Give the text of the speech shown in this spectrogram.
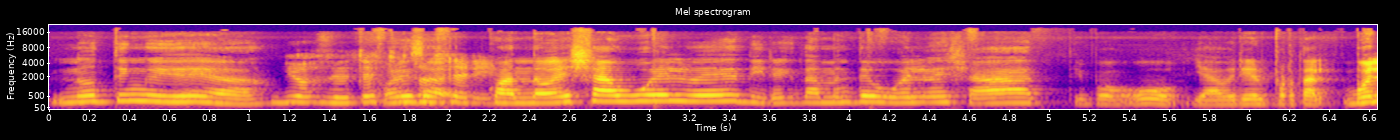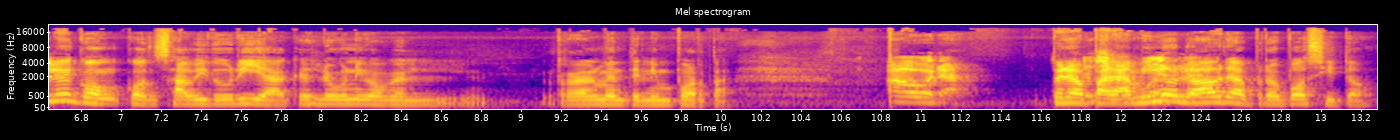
no tengo idea. Dios, detesto eso, esta serie. cuando ella vuelve, directamente vuelve ya, tipo, uh, ya abrí el portal. Vuelve con, con sabiduría, que es lo único que realmente le importa. Ahora, Pero para mí no lo abre a propósito.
